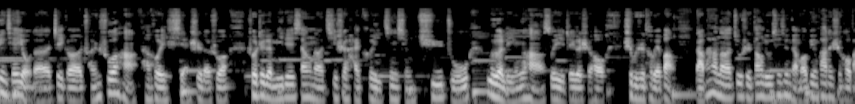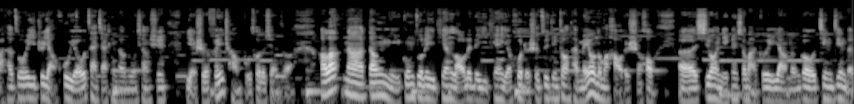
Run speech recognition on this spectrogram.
并且有的这个传说哈，它会显示的说说这个迷迭香呢，其实还可以进行驱逐恶灵哈，所以这个时候是不是特别棒？哪怕呢就是当流行性感冒并发的时候，把它作为一支养护油在家庭当中香薰也是非。非常不错的选择。好了，那当你工作了一天，劳累的一天，也或者是最近状态没有那么好的时候，呃，希望你跟小马哥一样，能够静静的、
